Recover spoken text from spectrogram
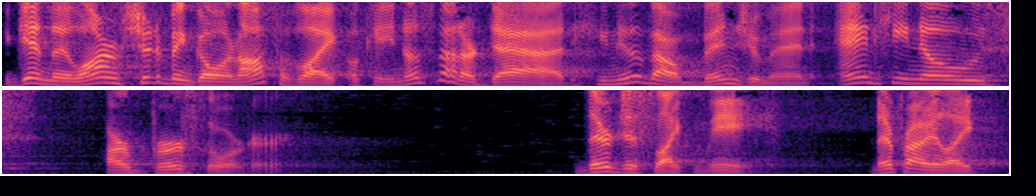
Again, the alarm should have been going off of like, okay, he knows about our dad, he knew about Benjamin, and he knows our birth order. They're just like me. They're probably like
